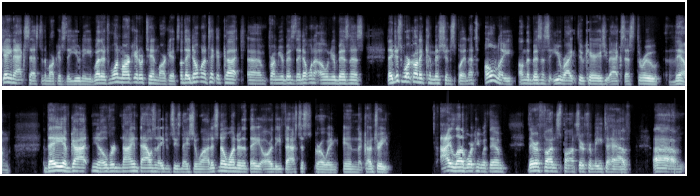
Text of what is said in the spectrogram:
gain access to the markets that you need, whether it's one market or 10 markets. So they don't want to take a cut um, from your business, they don't want to own your business. They just work on a commission split, and that's only on the business that you write through carriers you access through them. They have got you know over nine thousand agencies nationwide. It's no wonder that they are the fastest growing in the country. I love working with them. They're a fun sponsor for me to have. Um,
